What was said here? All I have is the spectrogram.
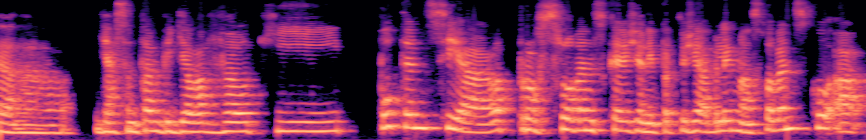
uh, já jsem tam viděla velký potenciál pro slovenské ženy, protože já byla na Slovensku a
